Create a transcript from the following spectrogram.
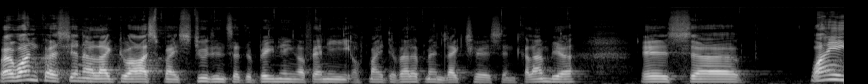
Well, one question I like to ask my students at the beginning of any of my development lectures in Columbia is uh, why,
